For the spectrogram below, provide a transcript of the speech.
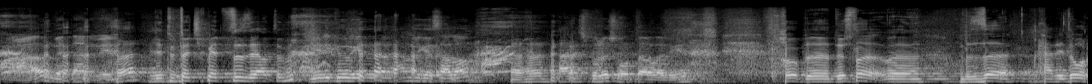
Ha, men tanimayman. Ha? YouTube'da chiqib ketdingiz deyaptimi? Meni ko'rganlar hammaga salom. Tanish bo'lish o'rtoqlarga. Xo'p, e, do'stlar, e, bizda koridor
